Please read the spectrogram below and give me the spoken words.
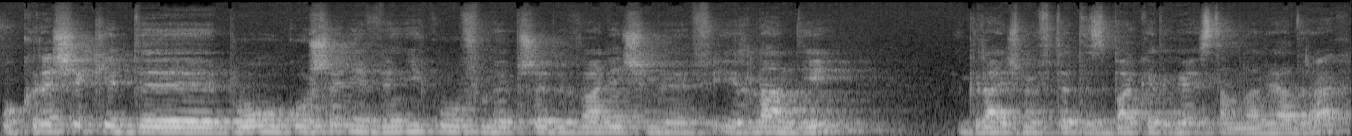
W okresie, kiedy było ogłoszenie wyników, my przebywaliśmy w Irlandii. Graliśmy wtedy z Bucket Guys tam na wiadrach.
